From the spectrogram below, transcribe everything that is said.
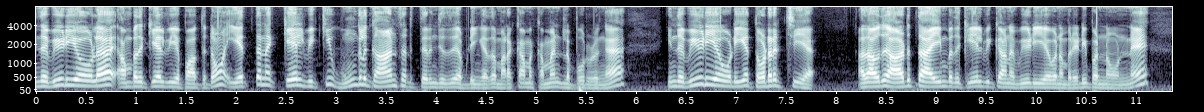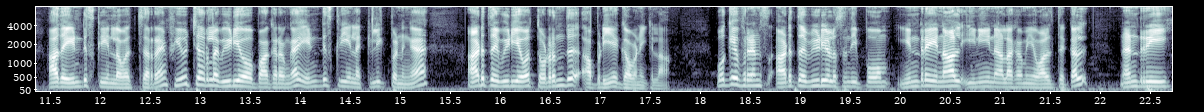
இந்த வீடியோவில் ஐம்பது கேள்வியை பார்த்துட்டோம். எத்தனை கேள்விக்கு உங்களுக்கு ஆன்சர் தெரிஞ்சது அப்படிங்கிறத மறக்காமல் கமெண்ட்டில் போட்டுவிடுங்க இந்த வீடியோவுடைய தொடர்ச்சியை அதாவது அடுத்த ஐம்பது கேள்விக்கான வீடியோவை நம்ம ரெடி பண்ண உடனே அதை எண்டு ஸ்க்ரீனில் வச்சிட்றேன். ஃப்யூச்சரில் வீடியோவை பார்க்குறவங்க எண்டு ஸ்க்ரீனில் கிளிக் பண்ணுங்கள் அடுத்த வீடியோவை தொடர்ந்து அப்படியே கவனிக்கலாம். ஓகே ஃப்ரெண்ட்ஸ் அடுத்த வீடியோவில் சந்திப்போம். இன்றைய நாள் இனிய நாளாகமைய வாழ்த்துக்கள். நன்றி.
